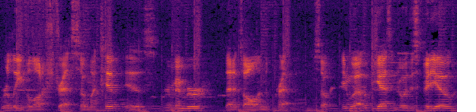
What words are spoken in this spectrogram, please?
relieve a lot of stress. So my tip is remember that it's all in the prep. So anyway, I hope you guys enjoyed this video.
